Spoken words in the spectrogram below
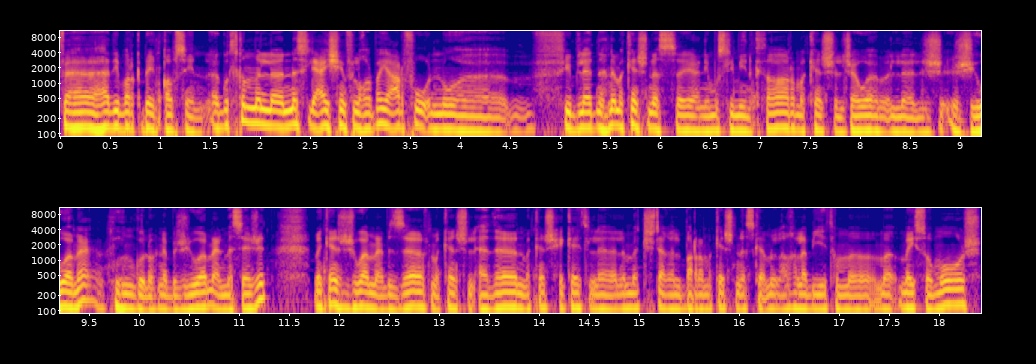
فهذه برك بين قوسين. قلت لكم الناس اللي عايشين في الغربة يعرفوا إنه آه، في بلادنا هنا ما كانش ناس يعني مسلمين كثار ما كانش الجوامع نقولوا هنا بالجوامع المساجد ما كانش جوامع بزاف ما كانش الأذان ما كانش حكاية لما تشتغل برا ما كانش الناس كامل أغلبيتهم ما, يصوموش.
